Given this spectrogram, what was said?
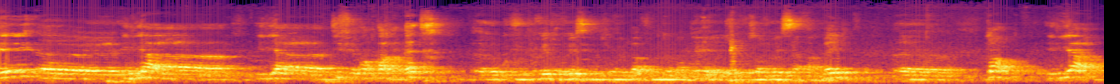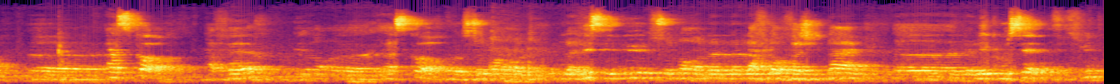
et euh, il, y a, différents paramètres euh, que vous pouvez trouver, si vous ne trouvez pas, vous me demandez, je vais vous envoyer ça par mail. Euh, donc, il y a euh, un score à faire, euh, un score selon les cellules, selon la, flore vaginale, euh, les glucèdes, ainsi de suite.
